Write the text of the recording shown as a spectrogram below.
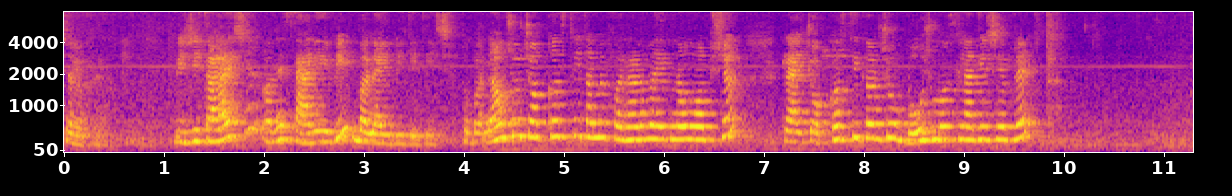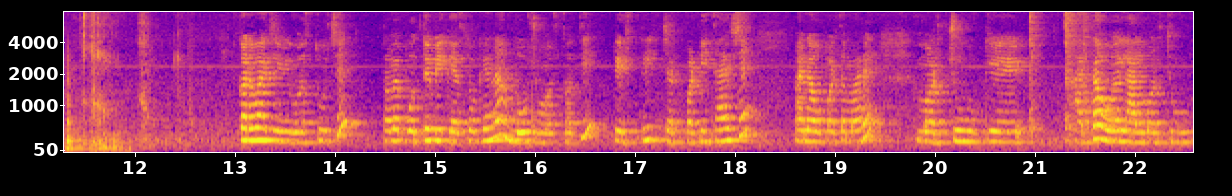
ચલો ફ્રેન્ડ બીજી તળાઈ છે અને સારી એવી બનાવી બી દીધી છે. તો બનાવજો ચોક્કસથી તમે ફરાળમાં એક નવું ઓપ્શન ટ્રાય ચોક્કસથી કરજો. બહુ જ મસ્ત લાગે છે ફ્રેન્ડ કરવા જેવી વસ્તુ છે. તમે પોતે બી કહેશો કે ના, બહુ જ મસ્ત હતી. ટેસ્ટી ચટપટી થાય છે. આના ઉપર તમારે મરચું કે ખાતા હોય લાલ મરચું,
